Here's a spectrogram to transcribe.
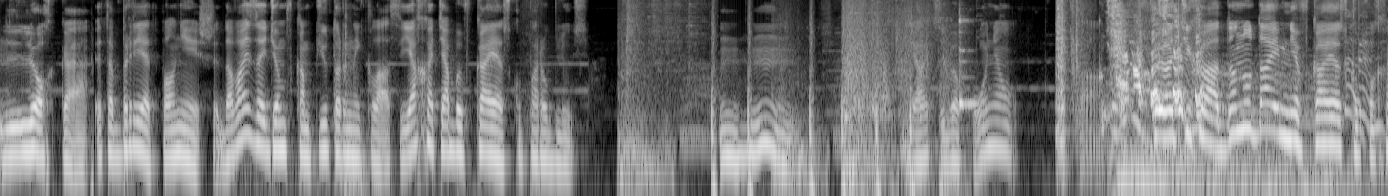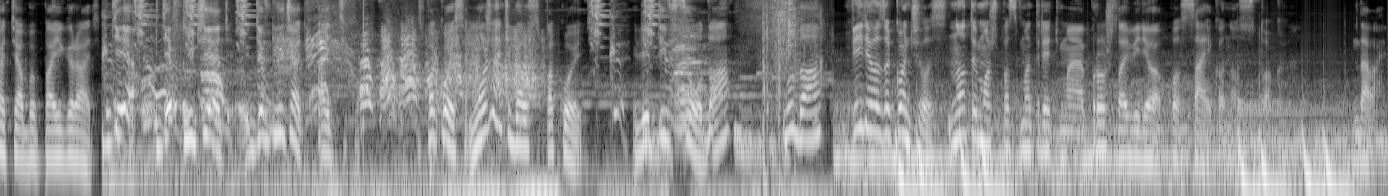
легкая. Это бред полнейший. Давай зайдем в компьютерный класс. Я хотя бы в КС-ку порублюсь. Угу. Я тебя понял. Э, тихо, да ну дай мне в КС-ку хотя бы поиграть. Где? Где включать? Где включать? Ай, тихо. Успокойся. Можно тебя успокоить? Или ты все, да? Ну да. Видео закончилось, но ты можешь посмотреть мое прошлое видео по Psychonauts только. Давай.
